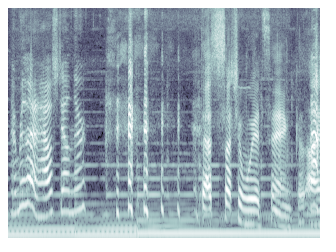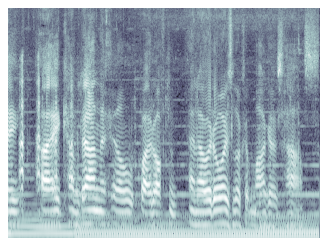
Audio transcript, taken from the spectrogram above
Remember that house down there? That's such a weird thing. I, I come down the hill quite often, and I would always look at Margot's house.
